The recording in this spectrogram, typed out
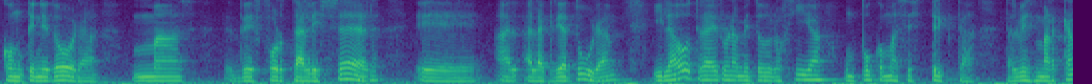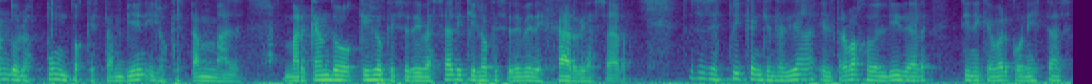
contenedora, más de fortalecer eh, a, la criatura y la otra era una metodología un poco más estricta, tal vez marcando los puntos que están bien y los que están mal, marcando qué es lo que se debe hacer y qué es lo que se debe dejar de hacer. Entonces explican que en realidad el trabajo del líder tiene que ver con estas,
